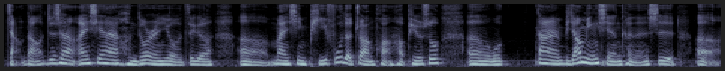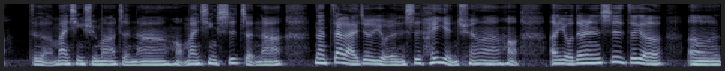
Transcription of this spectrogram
讲到，就像哎，现在很多人有这个呃慢性皮肤的状况哈，比如说呃，我当然比较明显可能是呃这个慢性荨麻疹啊，好慢性湿疹啊，那再来就是有人是黑眼圈啊，哈呃有的人是这个呃，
